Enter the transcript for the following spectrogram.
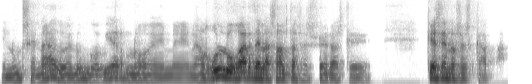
en un Senado, en un gobierno, en, en algún lugar de las altas esferas que, que se nos escapa.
